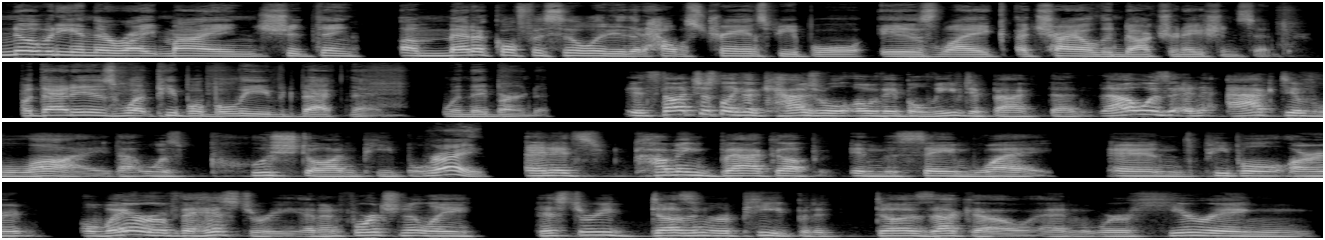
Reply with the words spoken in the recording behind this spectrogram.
nobody in their right mind should think a medical facility that helps trans people is like a child indoctrination center but that is what people believed back then when they burned it It's not just like a casual, oh, they believed it back then. That was an active lie that was pushed on people. right And it's coming back up in the same way. And people aren't aware of the history. And unfortunately, history doesn't repeat, but it does echo. And we're hearing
